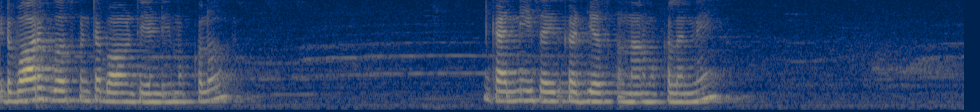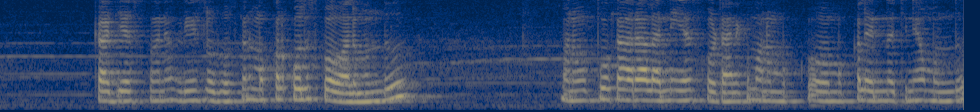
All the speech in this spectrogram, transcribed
ఇటు బారుకు కోసుకుంటే బాగుంటాయండి ముక్కలు. ఇంకా అన్నీ సైజు కట్ చేసుకున్నాను ముక్కలన్నీ. కట్ చేసుకొని గ్రీస్లో పోసుకొని ముక్కలు కొలుసుకోవాలి ముందు. మనం ఉప్పు కారాలు అన్నీ వేసుకోవటానికి మనం ముక్క ముక్కలు ఎన్ని వచ్చినాయో ముందు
